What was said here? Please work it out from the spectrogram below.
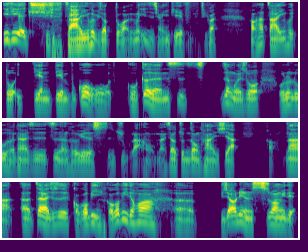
，ETH 杂音会比较多啊，怎么一直讲 ETF 奇怪？好，它杂音会多一点点。不过我我个人是认为说，无论如何，它还是智能合约的始祖啦，我们还是要尊重它一下。好，那呃，再来就是狗狗币，狗狗币的话，呃，比较令人失望一点。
